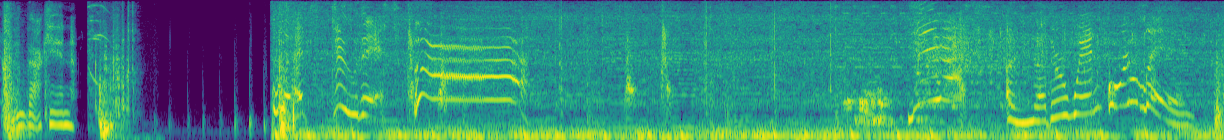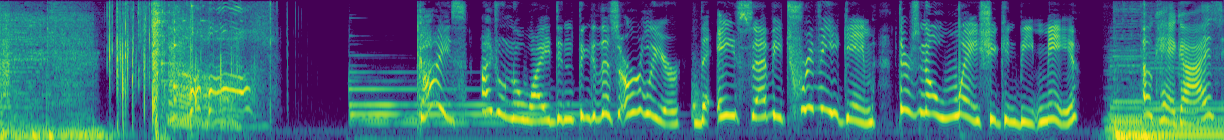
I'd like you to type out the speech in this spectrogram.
coming back in. Let's do this! Ah! Yes! Another win for Lynn! Guys, I don't know why I didn't think of this earlier. The Ace Savvy trivia game. There's no way she can beat me. Okay, guys.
